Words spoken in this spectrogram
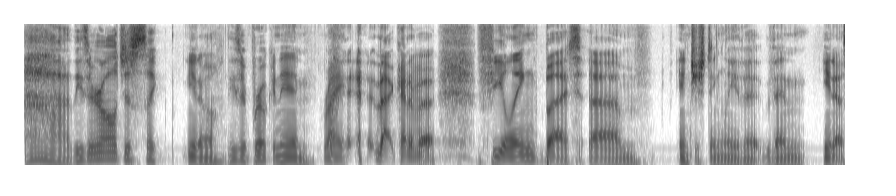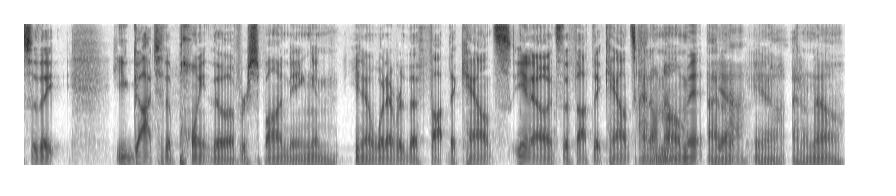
ah, these are all just like you know, these are broken in. Right. that kind of a feeling. But um, interestingly, that then you know, so that you got to the point though of responding, and you know, whatever the thought that counts. You know, it's the thought that counts kind of know. moment. I don't. Yeah. You know, I don't know.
